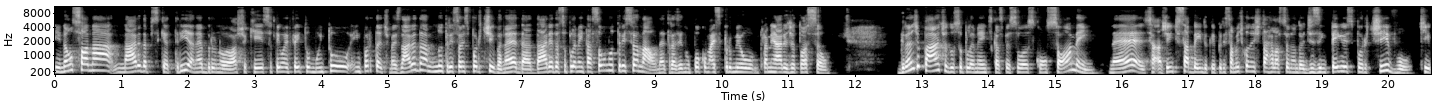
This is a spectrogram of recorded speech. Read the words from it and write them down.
E não só na, na área da psiquiatria, né, Bruno? Eu acho que isso tem um efeito muito importante, mas na área da nutrição esportiva, né, da, da área da suplementação nutricional, né, trazendo um pouco mais para a minha área de atuação. Grande parte dos suplementos que as pessoas consomem, né, a gente sabendo que, principalmente quando a gente está relacionando ao desempenho esportivo, que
